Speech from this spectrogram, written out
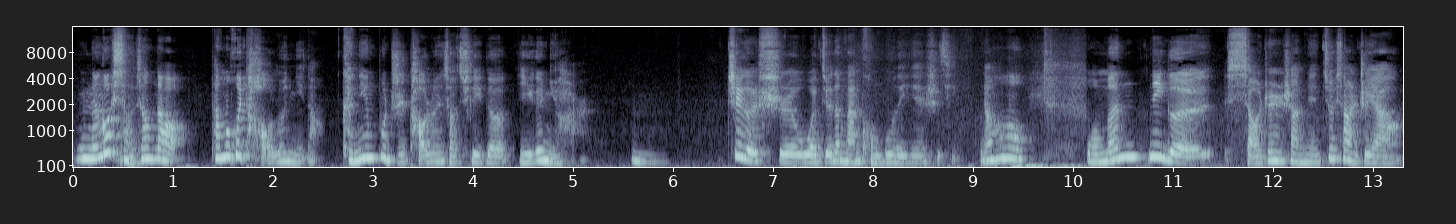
你能够想象到他们会讨论你的，肯定不止讨论小区里的一个女孩。嗯，这个是我觉得蛮恐怖的一件事情。然后我们那个小镇上面就像这样，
